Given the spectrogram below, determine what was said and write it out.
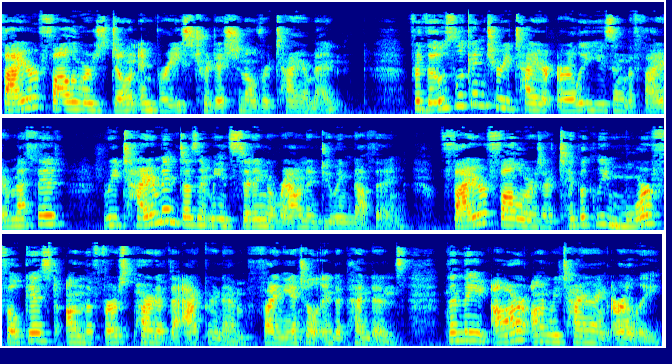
FIRE followers don't embrace traditional retirement. For those looking to retire early using the FIRE method, retirement doesn't mean sitting around and doing nothing. FIRE followers are typically more focused on the first part of the acronym, financial independence, than they are on retiring early.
